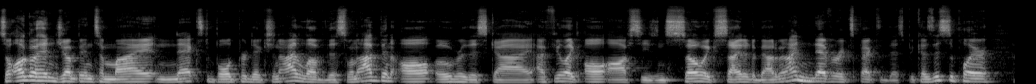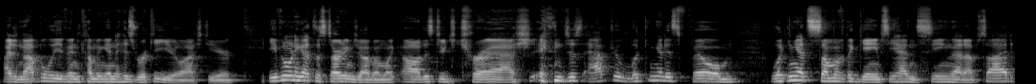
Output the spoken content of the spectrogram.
So I'll go ahead and jump into my next bold prediction. I love this one. I've been all over this guy. I feel like all offseason, so excited about him. And I never expected this because this is a player I did not believe in coming into his rookie year last year. Even when he got the starting job, I'm like, oh, this dude's trash. And just after looking at his film, looking at some of the games he had and seeing that upside,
